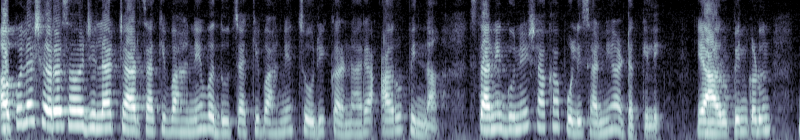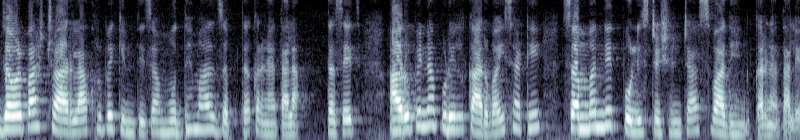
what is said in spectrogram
अकोला शहरासह जिल्ह्यात चारचाकी वाहने व दुचाकी वाहने चोरी करणाऱ्या आरोपींना स्थानिक गुन्हे शाखा पोलिसांनी अटक केली. या आरोपींकडून जवळपास चार लाख रुपये किमतीचा मुद्देमाल जप्त करण्यात आला. तसेच आरोपींना पुढील कारवाईसाठी संबंधित पोलीस स्टेशनच्या स्वाधीन करण्यात आले.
